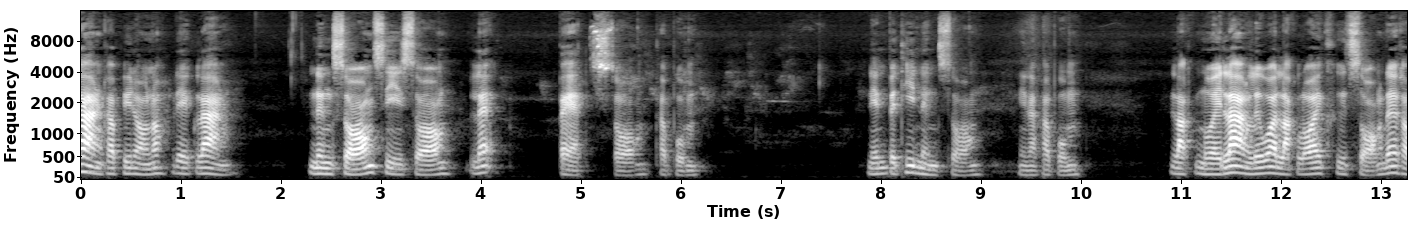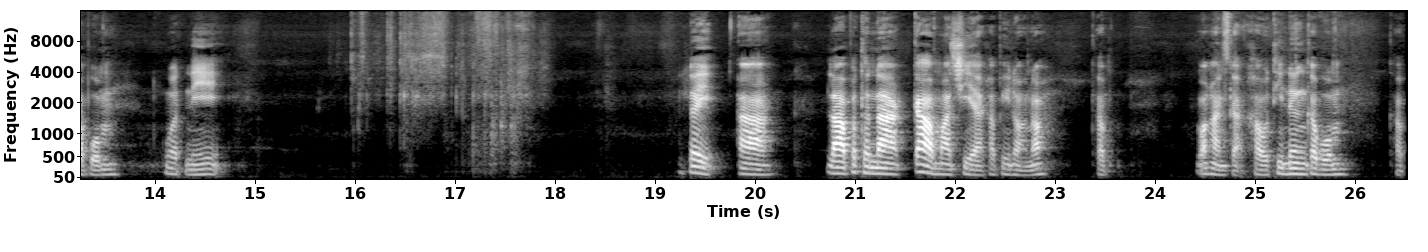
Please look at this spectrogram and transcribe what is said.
ล่างครับพี่น้องเนาะเลขล่างหนึ่งสองสี่สองและแปดสองครับผม เน้นไปที่หนึ่งสองนี่แหละครับผม หลักหน่วยล่างหรือว่าหลักร้อยคือสองได้ครับผมงวดนี้ เลขอ่าลาวพัฒนาก้าวมาเชียครับพี่น้องเนาะครับวังหันกะเขาที่หนึ่งครับผมครับ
